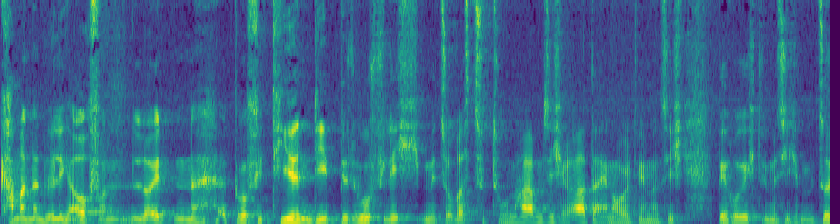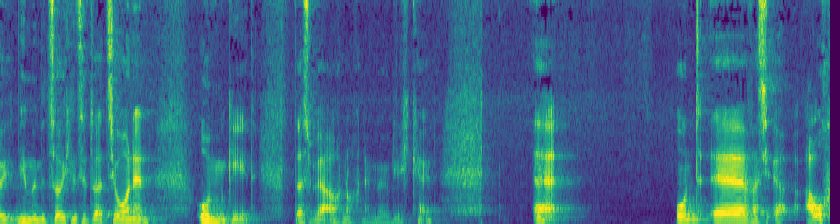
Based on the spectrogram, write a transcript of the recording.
kann man natürlich auch von Leuten profitieren, die beruflich mit sowas zu tun haben, sich Rat einholt, wie man sich beruhigt, wie man, sich mit, solch, wie man mit solchen Situationen umgeht. Das wäre auch noch eine Möglichkeit. Äh, und äh, was, auch,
